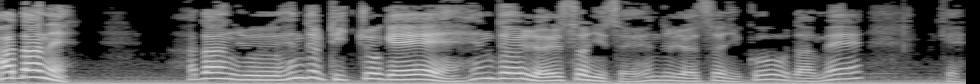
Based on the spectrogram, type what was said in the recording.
하단에 하단 요 핸들 뒤쪽에 핸들 열선 있어요. 핸들 열선 있고 그 다음에 이렇게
